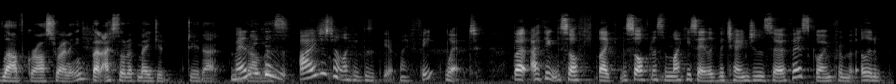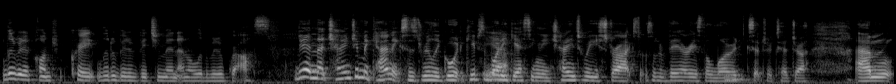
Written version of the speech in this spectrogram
love grass running, but I sort of made you do that. Mainly because I just don't like it because I get my feet wet. But I think the soft, like the softness and like you say, like the change in the surface, going from a little, little bit of concrete, a little bit of bitumen, and a little bit of grass. Yeah, and that change in mechanics is really good. It keeps the body Yeah. guessing, and you change where you strike, so it sort of varies the load, etc., etc. Um,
